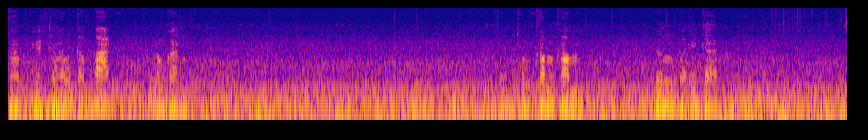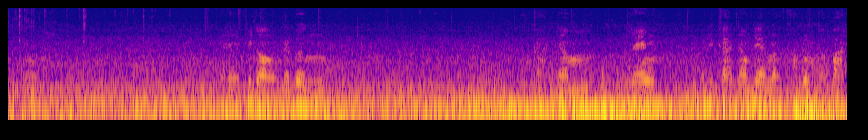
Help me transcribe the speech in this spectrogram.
ครับเดินทางกลับบ้านน้ำกันชมคำคำเบิ่งบรรยากาศให้พี่น้องได้เบิ่งอากาศ ยามแรงบรรยากาศยามแรงเนาะขับรถกลับบ้าน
